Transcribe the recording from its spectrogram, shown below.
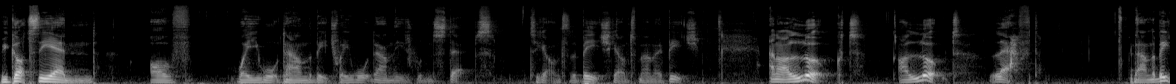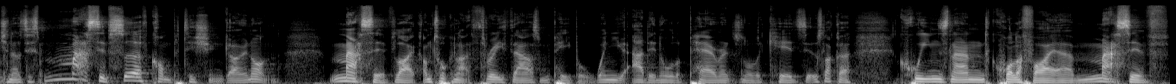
we got to the end of where you walk down the beach, where you walk down these wooden steps to get onto the beach, get onto Mermaid Beach, and I looked, I looked left down the beach, and there was this massive surf competition going on. Massive, like I'm talking like 3,000 people when you add in all the parents and all the kids. It was like a Queensland qualifier, massive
